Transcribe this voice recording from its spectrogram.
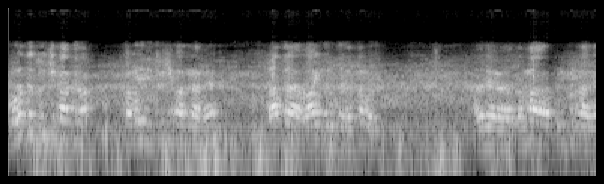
முகத்தை தூக்கி பாக்குறான் தமிழினி தூக்கி பாக்குறாங்க காத்த வாய் இருந்து ரத்தம் வருது அதுல அந்த அம்மா குறிப்பிடுறாங்க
